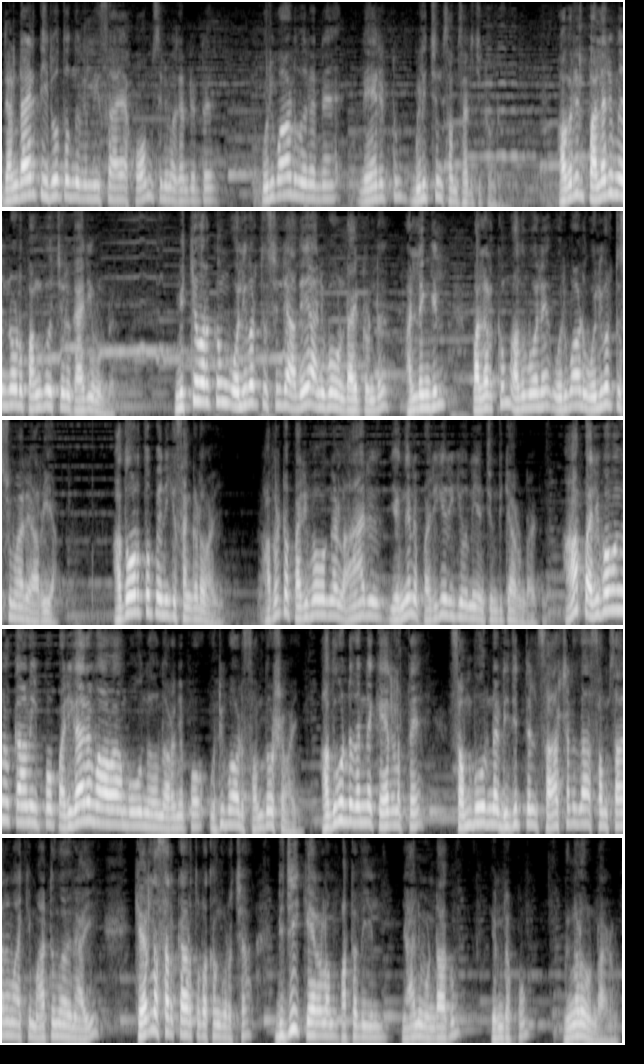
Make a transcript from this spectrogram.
രണ്ടായിരത്തി ഇരുപത്തൊന്ന് റിലീസായ ഹോം സിനിമ കണ്ടിട്ട് ഒരുപാട് പേർ എന്നെ നേരിട്ടും വിളിച്ചും സംസാരിച്ചിട്ടുണ്ട്. അവരിൽ പലരും എന്നോട് പങ്കുവച്ചൊരു കാര്യമുണ്ട്. മിക്കവർക്കും ഒലിവർ ട്വിസ്റ്റിന്റെ അതേ അനുഭവം ഉണ്ടായിട്ടുണ്ട്. അല്ലെങ്കിൽ പലർക്കും അതുപോലെ ഒരുപാട് ഒലിവർ ട്വിസ്റ്റുമാരെ അറിയാം. അതോർത്തപ്പോൾ എനിക്ക് സങ്കടമായി. അവരുടെ പരിഭവങ്ങൾ ആര് എങ്ങനെ പരിഹരിക്കുമെന്ന് ഞാൻ ചിന്തിക്കാറുണ്ടായിരുന്നു. ആ പരിഭവങ്ങൾക്കാണ് ഇപ്പോൾ പരിഹാരമാവാൻ പോകുന്നതെന്ന് അറിഞ്ഞപ്പോൾ ഒരുപാട് സന്തോഷമായി. അതുകൊണ്ട് തന്നെ കേരളത്തെ സമ്പൂർണ ഡിജിറ്റൽ സാക്ഷരതാ സംസ്ഥാനമാക്കി മാറ്റുന്നതിനായി കേരള സർക്കാർ തുടക്കം കുറിച്ച ഡിജി കേരളം പദ്ധതിയിൽ ഞാനും ഉണ്ടാകും എന്റെ ഒപ്പം നിങ്ങളും ഉണ്ടാകണം.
